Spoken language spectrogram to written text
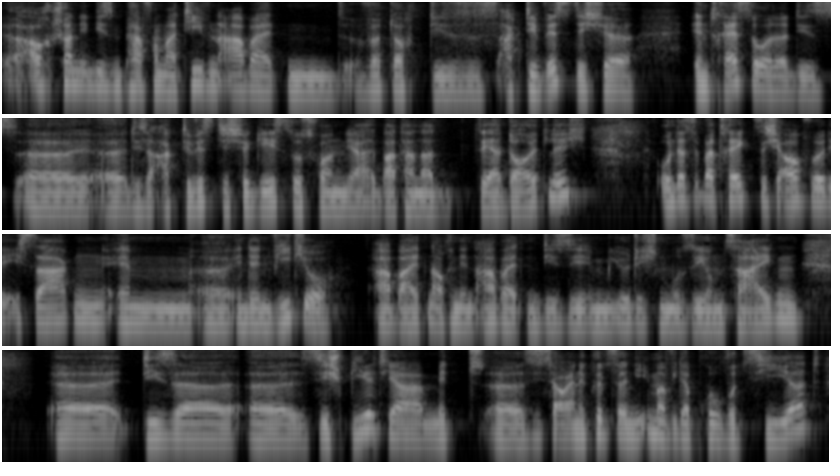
auch schon in diesen performativen Arbeiten wird doch dieses aktivistische Interesse oder dieses, äh, dieser aktivistische Gestus von Yael Batana sehr deutlich. Und das überträgt sich auch, würde ich sagen, im, äh, in den Videoarbeiten, auch in den Arbeiten, die sie im Jüdischen Museum zeigen. Äh, diese, äh, sie spielt ja mit, äh, sie ist ja auch eine Künstlerin, die immer wieder provoziert,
